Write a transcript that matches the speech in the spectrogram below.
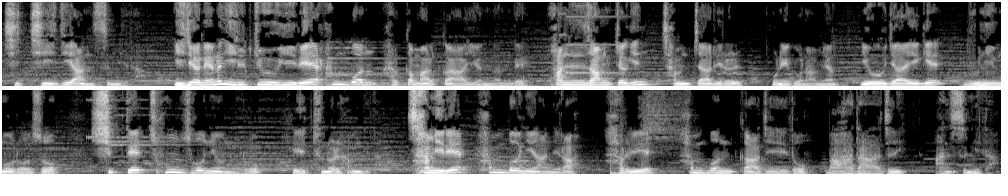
지치지 않습니다. 이전에는 일주일에 한 번 할까 말까였는데 환상적인 잠자리를 보내고 나면 여자에게 눈이 멀어서 10대 청소년으로 해춘을 합니다. 3일에 한 번이 아니라 하루에 한 번까지도 마다하지 않습니다.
